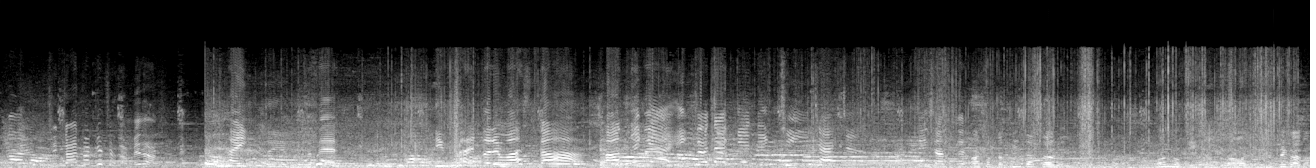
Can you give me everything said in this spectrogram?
から。時間かけちゃダメだってはいということでいっぱい取れましたあとね一個だけで T シャツ。T シャツあそっか T シャツあるんだ。何の T シャツだ？セガだ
